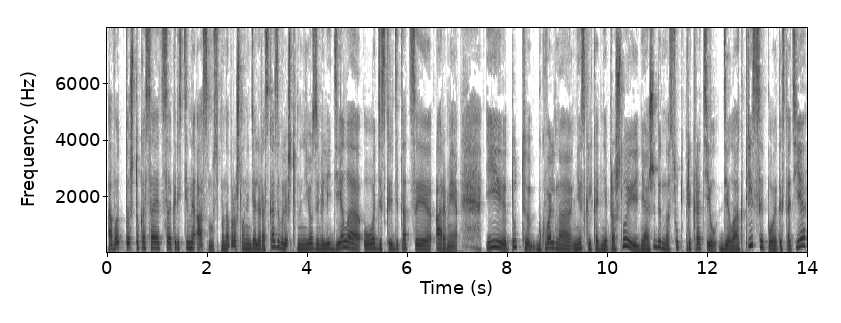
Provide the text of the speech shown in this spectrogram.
А вот то, что касается Кристины Асмус, мы на прошлой неделе рассказывали, что на нее завели дело о дискредитации армии. И тут буквально несколько дней прошло, и неожиданно суд прекратил дело актрисы по этой статье.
